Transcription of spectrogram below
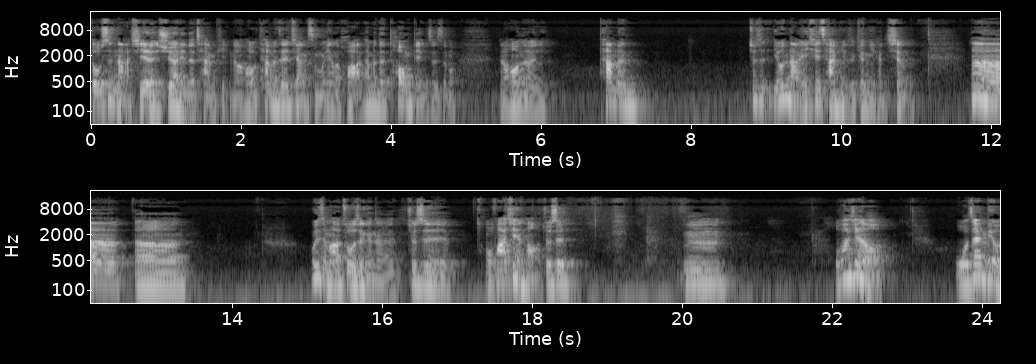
都是哪些人需要你的产品，然后他们在讲什么样的话，他们的痛点是什么，然后呢，他们。就是有哪一些产品是跟你很像的？那呃，为什么要做这个呢？就是我发现哈，就是嗯，我发现哦，我在没有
